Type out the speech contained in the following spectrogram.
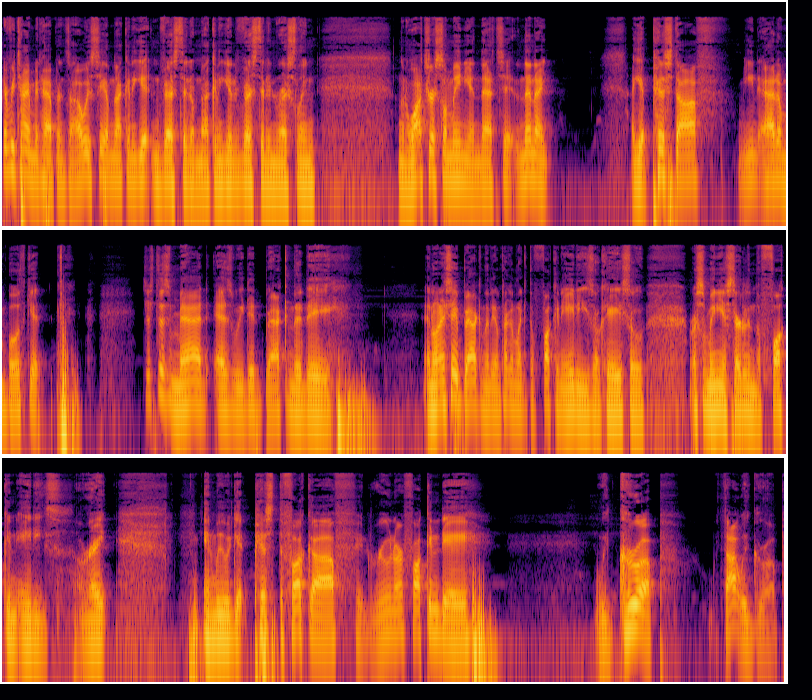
every time it happens, I always say I'm not going to get invested. I'm not going to get invested in wrestling. I'm going to watch WrestleMania, and that's it. And then I, I get pissed off. Me and Adam both get just as mad as we did back in the day. And when I say back in the day, I'm talking like the fucking 80s, okay? So WrestleMania started in the fucking 80s, all right? And we would get pissed the fuck off. It'd ruin our fucking day we grew up, we thought we grew up,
